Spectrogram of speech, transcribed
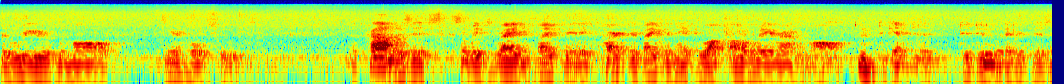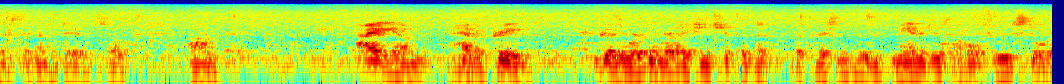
the rear of the mall near Whole Foods. The problem is that if somebody's riding a bike there, they park their bike and they have to walk all the way around the mall to get to, to do whatever business they're gonna do, so. um, I um, have a pretty good working relationship with the, the person who manages the Whole Foods store,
